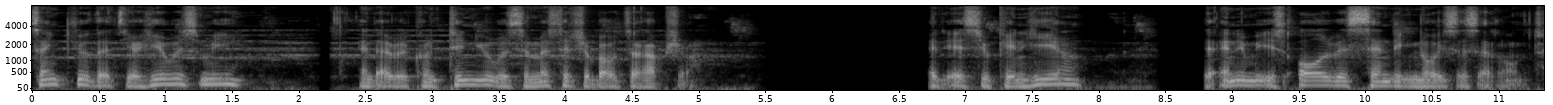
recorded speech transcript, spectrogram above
Thank you that you're here with me, and I will continue with the message about the rapture. And as you can hear, the enemy is always sending noises around.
